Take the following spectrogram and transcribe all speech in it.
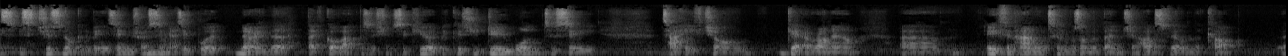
it's, it's just not going to be as interesting as it would knowing that they've got that position secured because you do want to see Tahith Chong get a run out. Um, Ethan Hamilton was on the bench at Huddersfield in the Cup uh,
